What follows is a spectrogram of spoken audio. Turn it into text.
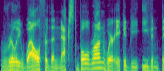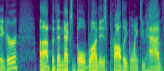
really well for the next bull run where it could be even bigger. Uh, but the next bull run is probably going to have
